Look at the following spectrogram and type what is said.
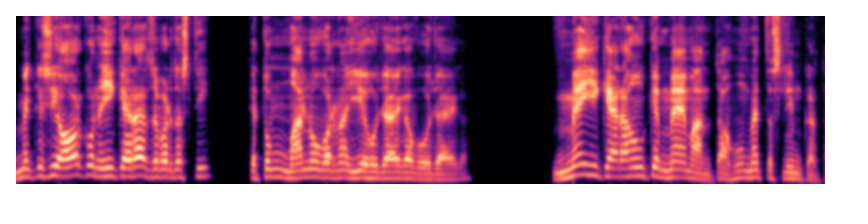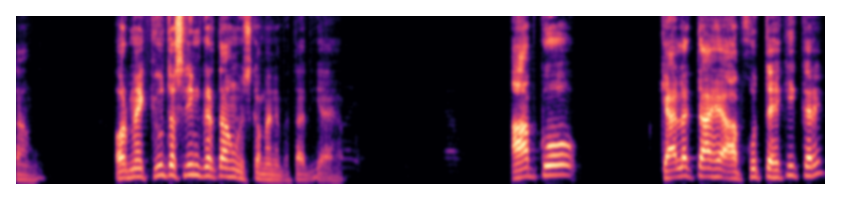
मैं किसी और को नहीं कह रहा ज़बरदस्ती कि तुम मानो वरना ये हो जाएगा, वो हो जाएगा। मैं ये कह रहा हूँ कि मैं मानता हूँ, मैं तस्लीम करता हूँ। और मैं क्यों तस्लीम करता हूँ, इसका मैंने बता दिया है। आपको क्या लगता है, आप खुद तहकीक करें?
